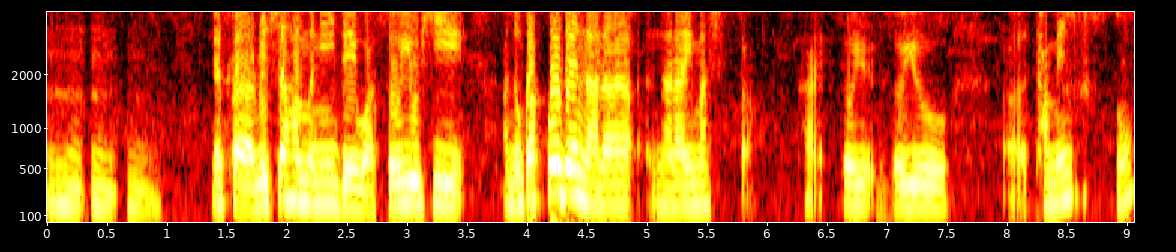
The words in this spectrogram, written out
うんうんうん。ですから、レイシャルハーモニーデーはそういう日、あの、学校で習習いました。はい。そういう、そういうための？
